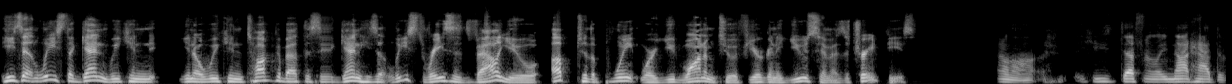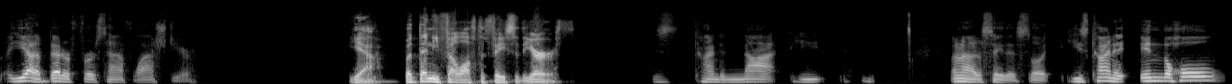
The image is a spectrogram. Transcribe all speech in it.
He's at least again. We can you know we can talk about this again. He's at least raised his value up to the point where you'd want him to if you're going to use him as a trade piece. I don't know. He's definitely not had the. He had a better first half last year. Yeah, but then he fell off the face of the earth. He's kind of not. He. I don't know how to say this. Like he's kind of in the hole.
